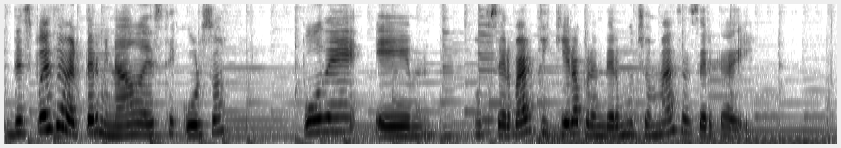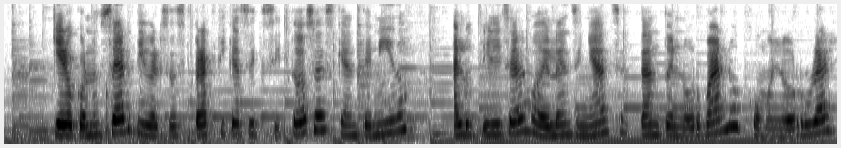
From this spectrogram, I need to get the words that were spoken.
después de haber terminado este curso, pude em, observar que quiero aprender mucho más acerca de él. Quiero conocer diversas prácticas exitosas que han tenido al utilizar el modelo de enseñanza, tanto en lo urbano como en lo rural.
